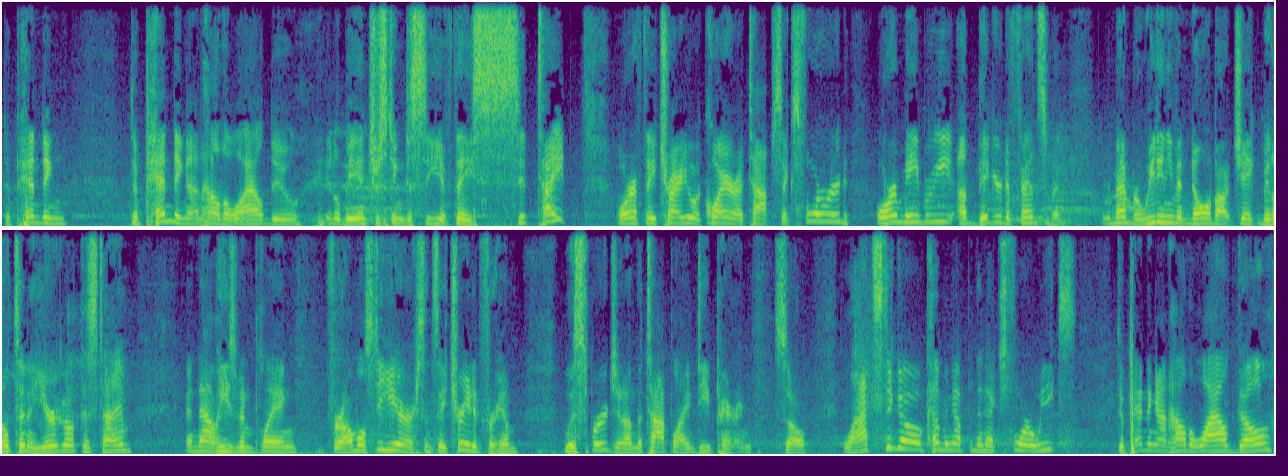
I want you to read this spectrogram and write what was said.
depending depending on how the Wild do. It'll be interesting to see if they sit tight or if they try to acquire a top six forward or maybe a bigger defenseman. Remember, we didn't even know about Jake Middleton a year ago at this time, and now he's been playing for almost a year since they traded for him with Spurgeon on the top line deep pairing. So lots to go coming up in the next four weeks, depending on how the Wild go.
